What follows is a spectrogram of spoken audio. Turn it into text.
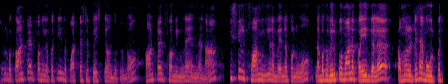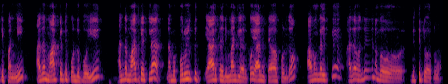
நம்ம கான்ட்ராக்ட் ஃபார்மிங்கை பத்தி இந்த பாட்காஸ்ட்ல பேசிட்டே வந்துட்டு இருந்தோம். கான்ட்ராக்ட் ஃபார்மிங்னா என்னன்னா யூஸ்வல் ஃபார்மிங்ல நம்ம என்ன பண்ணுவோம்? நமக்கு விருப்பமான பயிர்களை கமாடிட்டிஸ் நம்ம உற்பத்தி பண்ணி அதை மார்க்கெட்டுக்கு கொண்டு போய் அந்த மார்க்கெட்ல நம்ம பொருளுக்கு யாருக்கு டிமாண்ட்ல இருக்கோ யாருக்கு தேவைப்படுதோ அவங்களுக்கு அதை வந்து நம்ம வித்துட்டு வருவோம்.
